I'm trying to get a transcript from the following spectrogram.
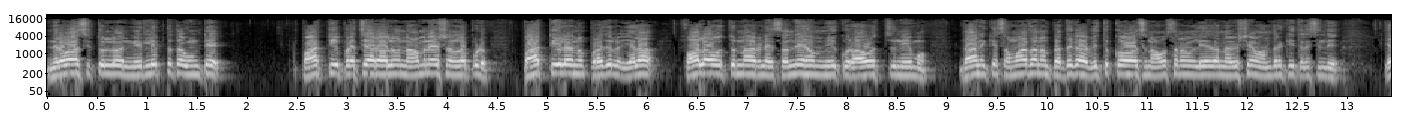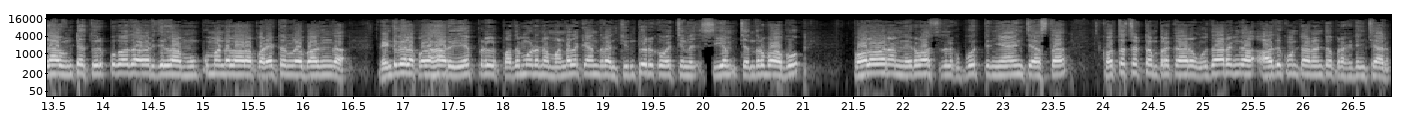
నిర్వాసితుల్లో నిర్లిప్తత ఉంటే పార్టీ ప్రచారాలు నామినేషన్లప్పుడు పార్టీలను ప్రజలు ఎలా ఫాలో అవుతున్నారనే సందేహం మీకు రావచ్చునేమో. దానికి సమాధానం పెద్దగా వెతుక్కోవాల్సిన అవసరం లేదన్న విషయం అందరికీ తెలిసిందే. ఇలా ఉంటే తూర్పుగోదావరి జిల్లా ముంపు మండలాల పర్యటనలో భాగంగా రెండు వేల పదహారు ఏప్రిల్ పదమూడున మండల కేంద్రం చింతూరుకు వచ్చిన సీఎం చంద్రబాబు పోలవరం నిర్వాసితులకు పూర్తి న్యాయం చేస్తా కొత్త చట్టం ప్రకారం ఉదారంగా ఆదుకుంటానంటూ ప్రకటించారు.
